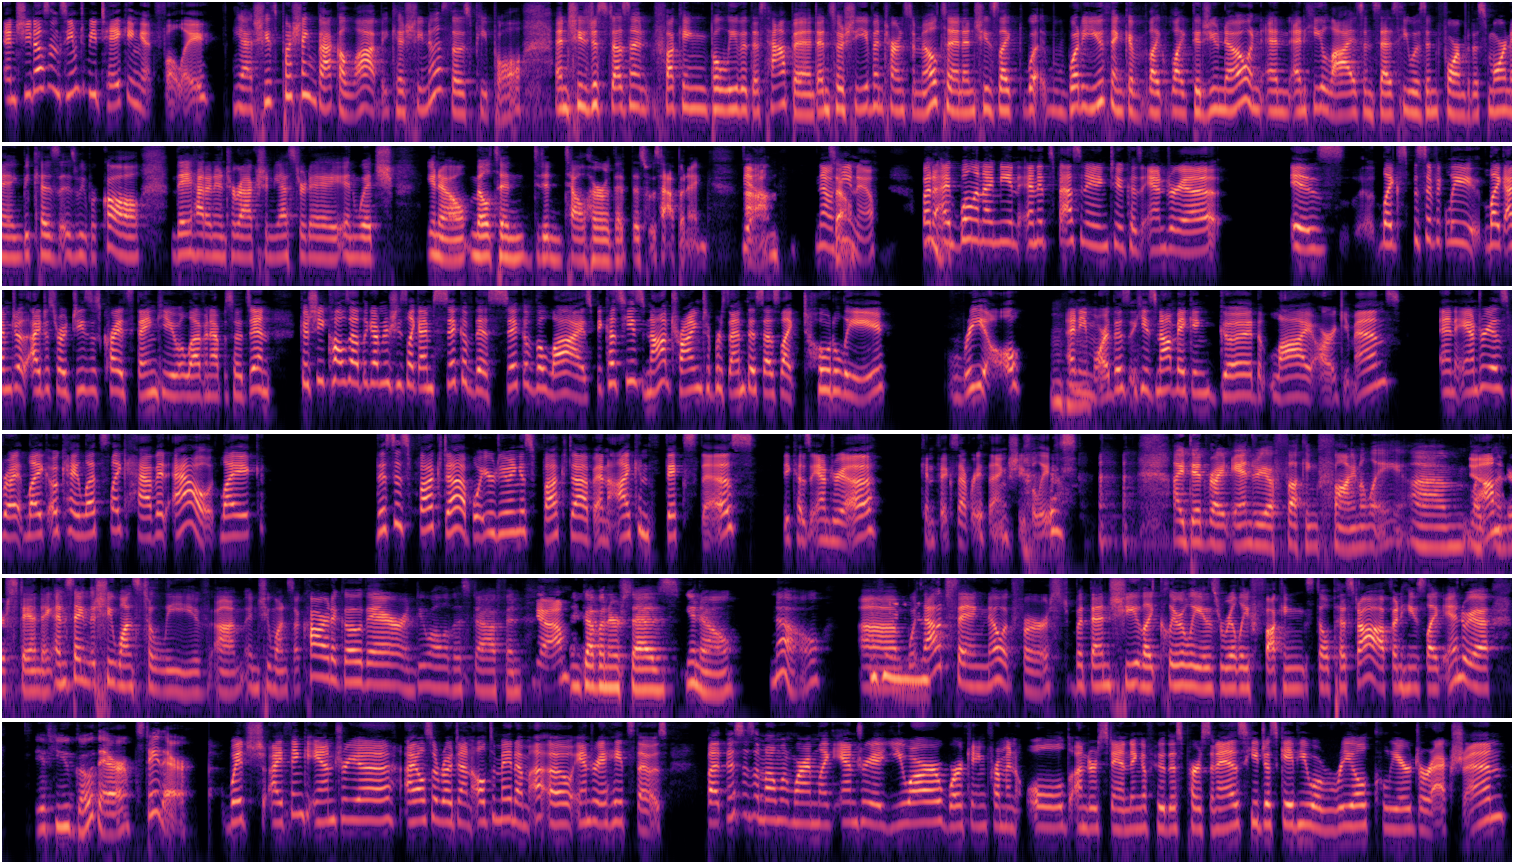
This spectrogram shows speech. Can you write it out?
And she doesn't seem to be taking it fully. Yeah, she's pushing back a lot because she knows those people and she just doesn't fucking believe that this happened. And so she even turns to Milton and she's like, "What what do you think of like like did you know?" And and and he lies and says he was informed this morning because as we recall, they had an interaction yesterday in which, you know, Milton didn't tell her that this was happening. Yeah. Um, no, so. he knew. But I well, and I mean, and it's fascinating too because Andrea is like specifically like I'm just I just wrote Jesus Christ, thank you, eleven episodes in because she calls out the governor. She's like, I'm sick of this, sick of the lies because he's not trying to present this as like totally real mm-hmm. anymore. This he's not making good lie arguments. And Andrea's right, like, okay, let's like have it out. Like, this is fucked up. What you're doing is fucked up, and I can fix this because Andrea can fix everything, she believes. I did write Andrea fucking finally, um, yeah. like understanding and saying that she wants to leave, um, and she wants a car to go there and do all of this stuff. And yeah, and governor says, you know, no, um, mm-hmm. without saying no at first, but then she like clearly is really fucking still pissed off, and he's like, Andrea, if you go there, stay there. Which I think Andrea, I also wrote down ultimatum. Uh oh, Andrea hates those but this is a moment where I'm like, Andrea, you are working from an old understanding of who this person is. He just gave you a real clear direction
